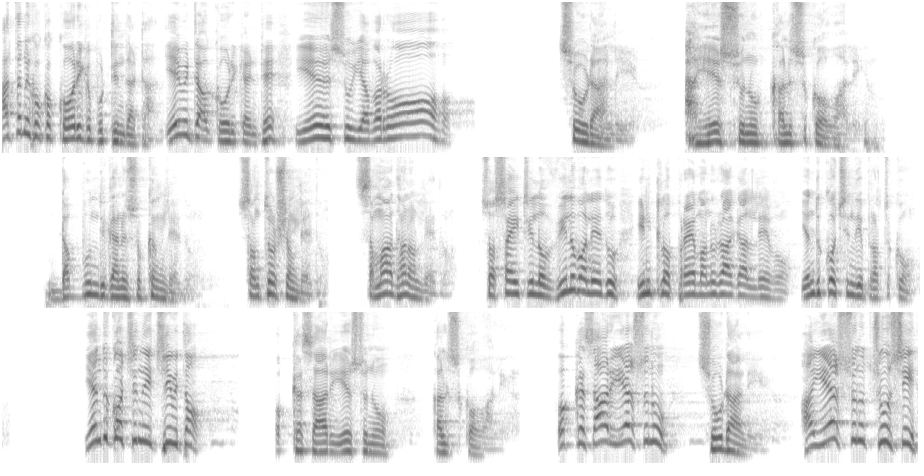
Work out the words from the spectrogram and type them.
అతనికి ఒక కోరిక పుట్టిందట. ఏమిటి ఆ కోరిక అంటే యేసు ఎవరో చూడాలి. ఆ యేసును కలుసుకోవాలి. డబ్బుంది కానీ సుఖం లేదు సంతోషం లేదు సమాధానం లేదు సొసైటీలో విలువ లేదు ఇంట్లో ప్రేమ అనురాగాలు లేవు. ఎందుకు వచ్చింది బ్రతుకు? ఎందుకు వచ్చింది జీవితం? ఒక్కసారి యేసును కలుసుకోవాలి. ఒక్కసారి యేసును చూడాలి. ఆ యేసును చూసి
